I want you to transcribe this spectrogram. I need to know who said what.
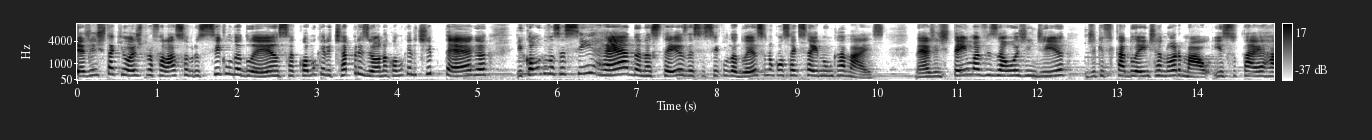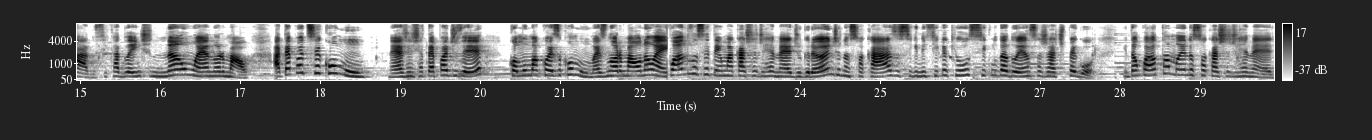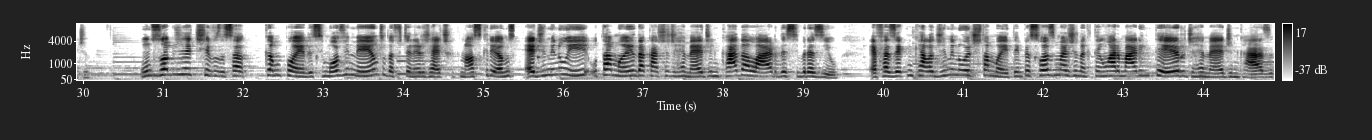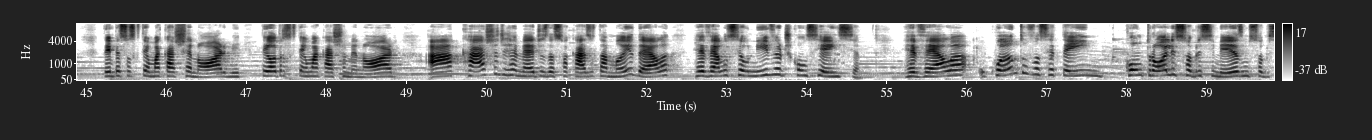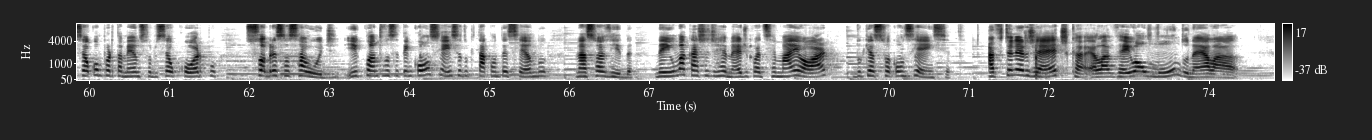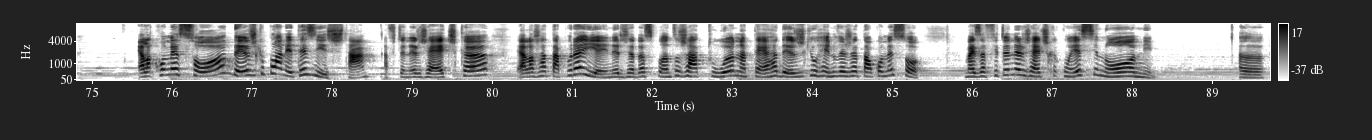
Speaker 1: E a gente está aqui hoje para falar sobre o ciclo da doença, como que ele te aprisiona, como que ele te pega e como que você se enreda nas teias desse ciclo da doença e não consegue sair nunca mais. Né? A gente tem uma visão hoje em dia de que ficar doente é normal. Isso está errado. Ficar doente não é normal. Até pode ser comum, né? A gente até pode ver como uma coisa comum, mas normal não é. Quando você tem uma caixa de remédio grande na sua casa, significa que o ciclo da doença já te pegou. Então, qual é o tamanho da sua caixa de remédio? Um dos objetivos dessa campanha, desse movimento da fitoenergética que nós criamos, é diminuir o tamanho da caixa de remédio em cada lar desse Brasil. É fazer com que ela diminua de tamanho. Tem pessoas, imagina, que tem um armário inteiro de remédio em casa, tem pessoas que têm uma caixa enorme, tem outras que têm uma caixa menor. A caixa de remédios da sua casa, o tamanho dela, revela o seu nível de consciência. Revela o quanto você tem controle sobre si mesmo, sobre seu comportamento, sobre seu corpo, sobre a sua saúde. E quanto você tem consciência do que está acontecendo na sua vida. Nenhuma caixa de remédio pode ser maior do que a sua consciência. A fitoenergética, ela veio ao mundo, né? Ela ela começou desde que o planeta existe, tá? A fitoenergética, ela já tá por aí. A energia das plantas já atua na Terra desde que o reino vegetal começou. Mas a fitoenergética com esse nome, uh,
